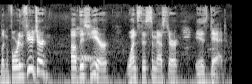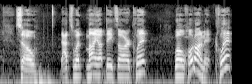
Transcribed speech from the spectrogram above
looking forward to the future of this year once this semester is dead. So that's what my updates are. Clint, well, hold on a minute. Clint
